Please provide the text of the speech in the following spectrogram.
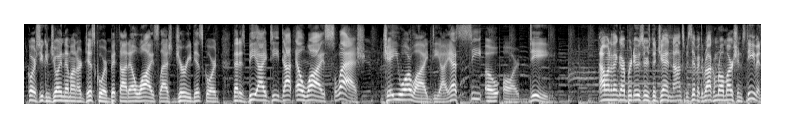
Of course, you can join them on our Discord, bit.ly slash jury discord. That is bit.ly slash J U R Y D I S C O R D. I want to thank our producers, the Gen, Non-Specific, Rock and Roll Martian, Steven,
